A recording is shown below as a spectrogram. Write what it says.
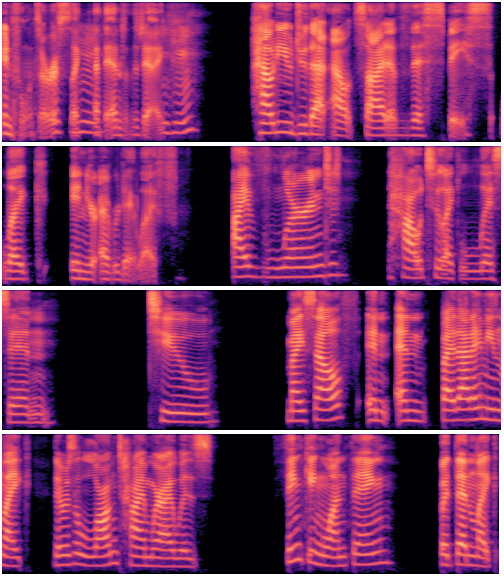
influencers, like Mhm. at the end of the day. Mm-hmm. How do you do that outside of this space, like in your everyday life? I've learned how to like listen to myself and and by that I mean like there was a long time where I was thinking one thing but then like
